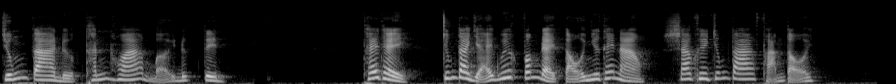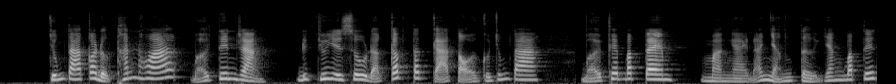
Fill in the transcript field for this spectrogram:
Chúng ta được thánh hóa bởi đức tin. Thế thì, chúng ta giải quyết vấn đề tội như thế nào sau khi chúng ta phạm tội? Chúng ta có được thánh hóa bởi tin rằng Đức Chúa Giêsu đã cất tất cả tội của chúng ta bởi phép bắp tem mà Ngài đã nhận từ dân bắp tít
